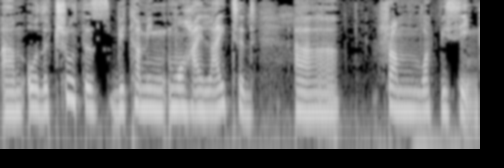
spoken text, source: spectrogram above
um, or the truth is becoming more highlighted uh, from what we're seeing.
